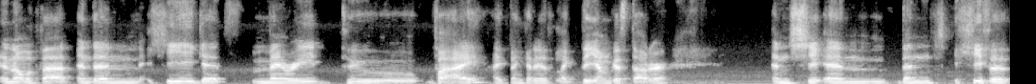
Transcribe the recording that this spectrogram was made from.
and all of that, and then he gets married to Vi, I think it is, like the youngest daughter, and she and then he's a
